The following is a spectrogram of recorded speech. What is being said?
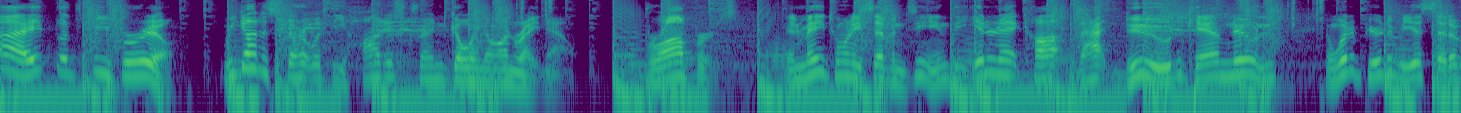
Alright, let's be for real. We gotta start with the hottest trend going on right now Brompers. In May 2017, the internet caught that dude, Cam Newton, in what appeared to be a set of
